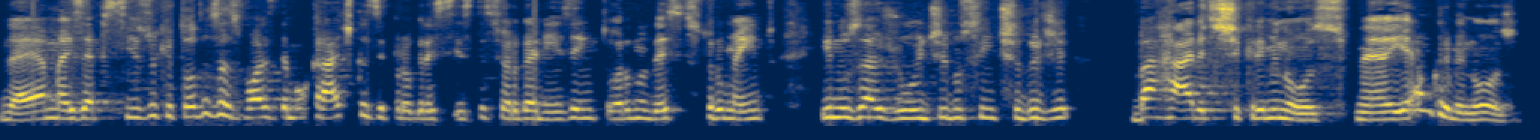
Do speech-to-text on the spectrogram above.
né? Mas é preciso que todas as vozes democráticas e progressistas se organizem em torno desse instrumento e nos ajude no sentido de barrar este criminoso, né? E é um criminoso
